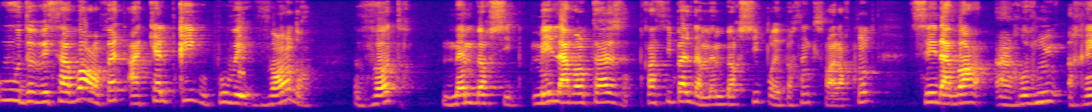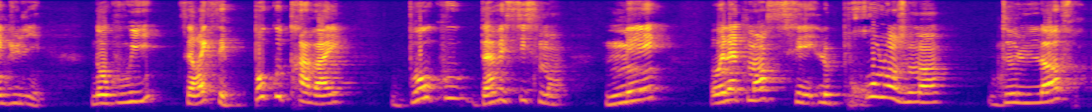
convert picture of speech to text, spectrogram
où vous devez savoir en fait à quel prix vous pouvez vendre votre membership. Mais l'avantage principal d'un membership pour les personnes qui sont à leur compte, c'est d'avoir un revenu régulier. Donc oui, c'est vrai que c'est beaucoup de travail, beaucoup d'investissement, mais honnêtement, c'est le prolongement de l'offre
